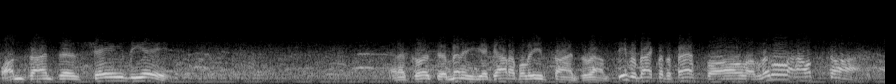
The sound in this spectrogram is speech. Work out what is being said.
One sign says Shea the A's. And of course, there are many you gotta believe signs around. Seaver back with a fastball, a little outside.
